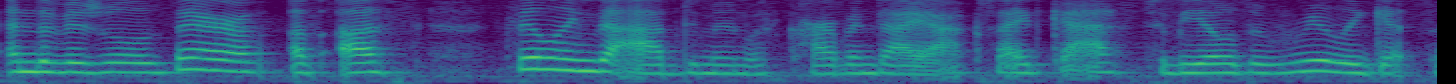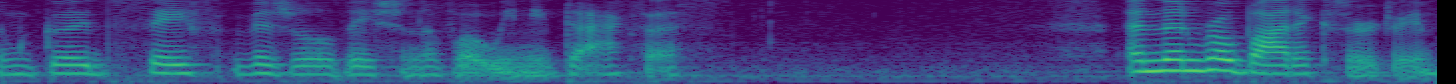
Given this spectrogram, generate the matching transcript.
And the visual is there of, of us filling the abdomen with carbon dioxide gas to be able to really get some good, safe visualization of what we need to access. And then robotic surgery.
